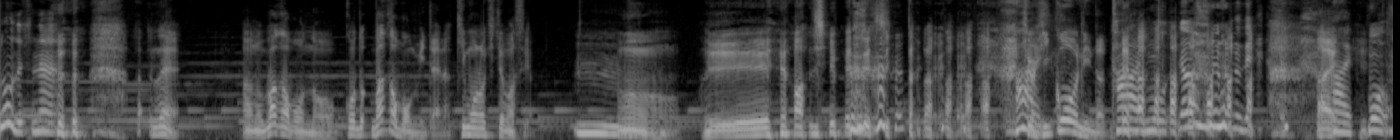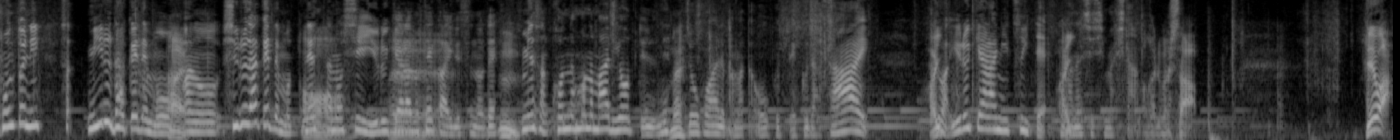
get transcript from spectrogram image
そうですね。れ ねあのバカボンのバカボンみたいな着物着てますよ。ううん、ん。へえ初めて知ったな。しかも非公認だって。はい、もうななので、はい、はい、もう本当にさ見るだけでも、はい。あの知るだけでもね楽しいゆるキャラの世界ですので、えー。うん。皆さんこんなものもあるよっていうねね。情報あればまた送ってください。今日はゆるキャラについておはい話ししました、わかりました。では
